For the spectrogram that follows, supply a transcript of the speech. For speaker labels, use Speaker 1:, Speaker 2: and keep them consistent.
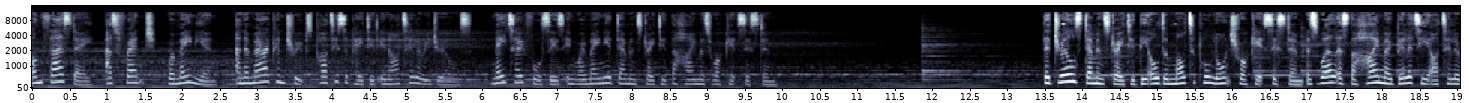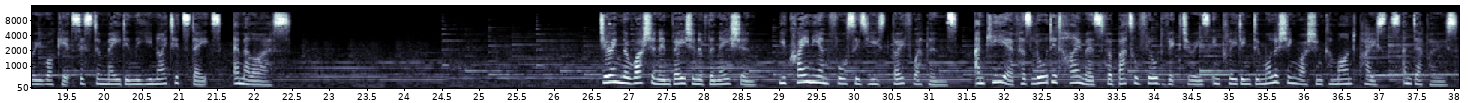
Speaker 1: On Thursday, as French, Romanian, and American troops participated in artillery drills, NATO forces in Romania demonstrated the HIMARS rocket system. The drills demonstrated the older multiple launch rocket system as well as the high mobility artillery rocket system made in the United States, MLRS. During the Russian invasion of the nation, Ukrainian forces used both weapons, and Kiev has lauded HIMARS for battlefield victories including demolishing Russian command posts and depots.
